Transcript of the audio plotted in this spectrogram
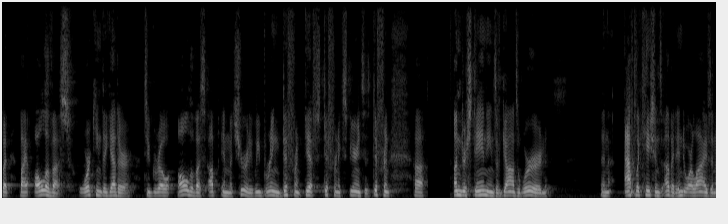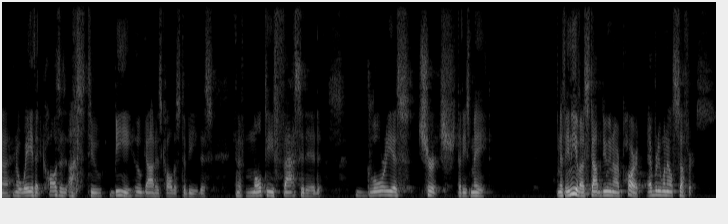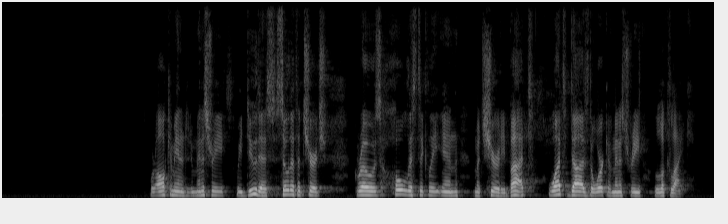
but by all of us working together to grow all of us up in maturity, we bring different gifts, different experiences, different uh, understandings of God's word and applications of it into our lives in a, in a way that causes us to be who God has called us to be this kind of multifaceted, glorious church that He's made. And if any of us stop doing our part, everyone else suffers. We're all commanded to do ministry. We do this so that the church grows holistically in maturity. But what does the work of ministry look like?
